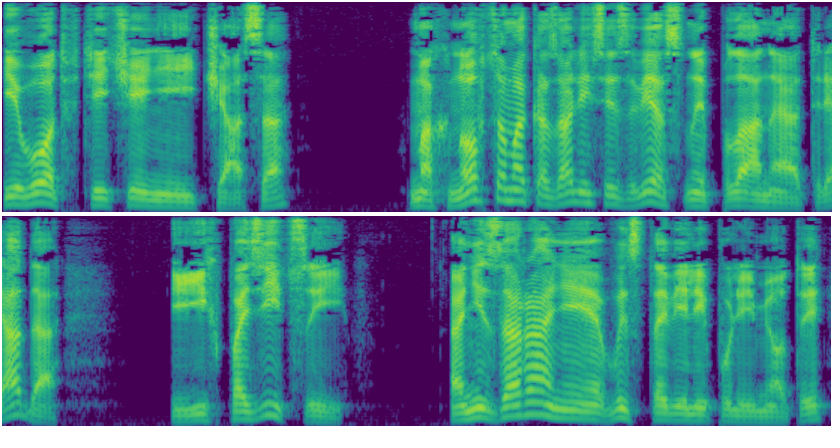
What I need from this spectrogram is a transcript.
и вот в течение часа махновцам оказались известны планы отряда и их позиции. Они заранее выставили пулеметы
